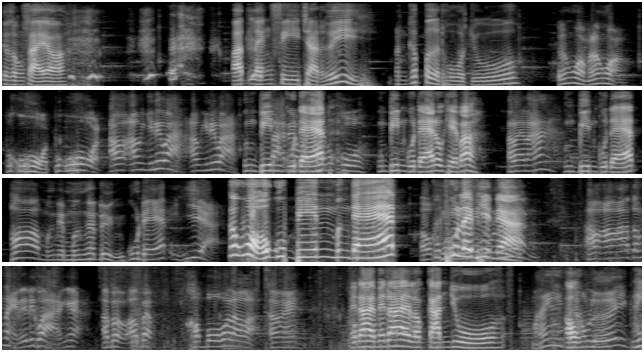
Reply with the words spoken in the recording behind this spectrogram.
จะสงสัยเหรอปัดแรงฟรีจัด เฮ้ย มันก็เปิดโหดอยู่ไม่ต้องห่วงไม่ต้องห่วงพวกกูโหดพวกกูโหดเอาเอางี้ดีกว่าเอางี้ดีกว่ามึงบินตายกูไม่แดดเอาไปพวกกูมึงบินกูแดดโอเคป่ะอะไรนะมึงบินกูแดดพ่อมึงเนี่ยมึงอะดึงกูแดดไอ้เหี้ยก็บอกว่ากูบินมึงแดดโอเคกูพูดอะไรผิดเนี่ยเอาเอาเอาตรงไหนเลยดีกว่าเงี้ยเอาแบบเอาแบบคอมโบพวกเราอะเอาไงไม่ได้ไม่ได้เรากันอยู่ไม่เอาเอาเลยให้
